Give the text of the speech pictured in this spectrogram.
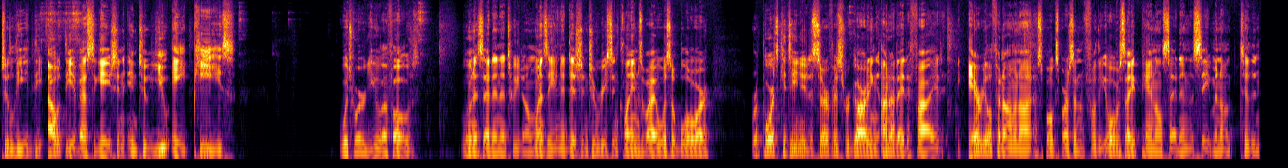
to lead the out the investigation into UAPs, which were UFOs. Luna said in a tweet on Wednesday. In addition to recent claims by a whistleblower, reports continue to surface regarding unidentified aerial phenomena. A spokesperson for the oversight panel said in a statement on, to the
